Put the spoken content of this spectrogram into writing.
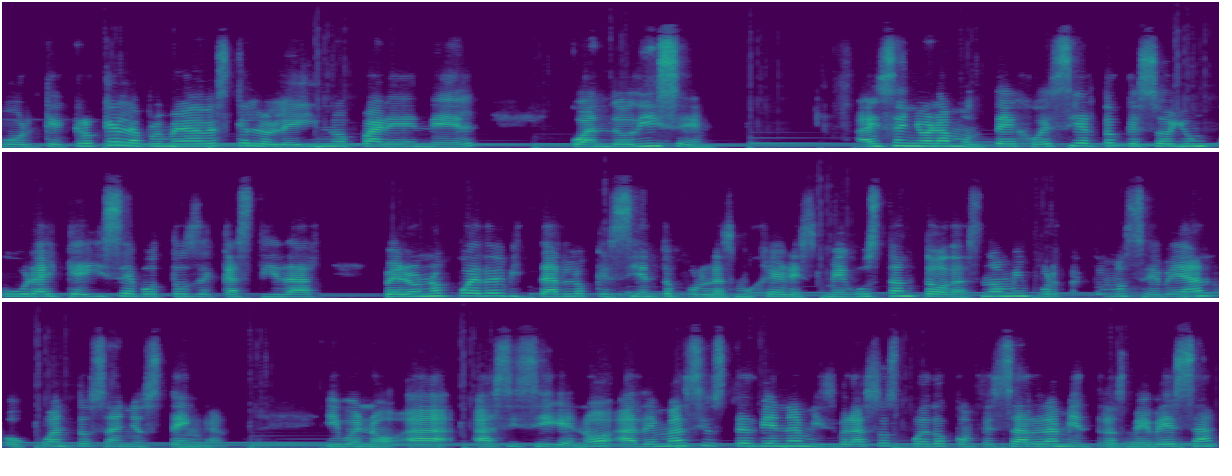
porque creo que la primera vez que lo leí no paré en él, cuando dice, ay señora Montejo, es cierto que soy un cura y que hice votos de castidad, pero no puedo evitar lo que siento por las mujeres. Me gustan todas, no me importa cómo se vean o cuántos años tengan. Y bueno, así sigue, ¿no? Además, si usted viene a mis brazos, puedo confesarla mientras me besa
